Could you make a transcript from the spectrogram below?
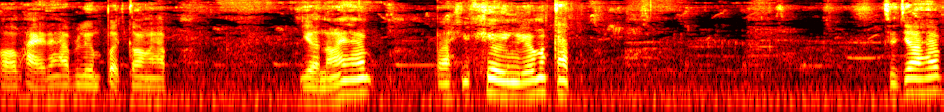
ขออภัยนะครับลืมเปิดกล้องนะครับเหยื่อน้อยนะครับปลาเขียวๆอย่างเดียวมากัดสุดยอดครับ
